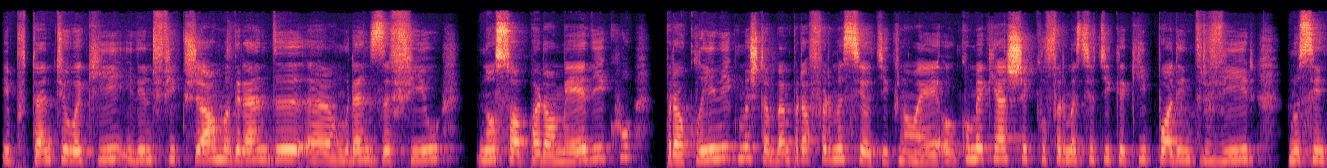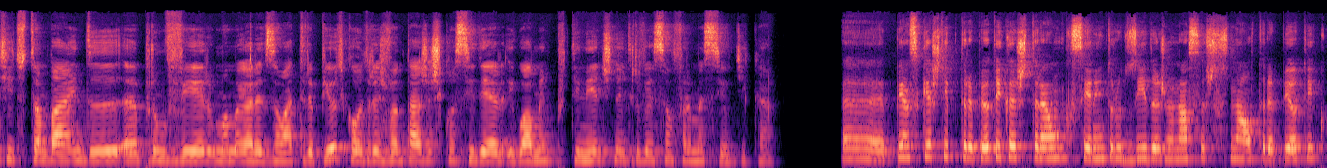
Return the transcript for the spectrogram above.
E, portanto, eu aqui identifico já uma grande, um grande desafio não só para o médico, para o clínico, mas também para o farmacêutico, não é? Como é que acha que o farmacêutico aqui pode intervir no sentido também de uh, promover uma maior adesão à terapêutica ou outras vantagens que considera igualmente pertinentes na intervenção farmacêutica? Uh, penso que este tipo de terapêuticas terão que ser introduzidas no nosso arsenal terapêutico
